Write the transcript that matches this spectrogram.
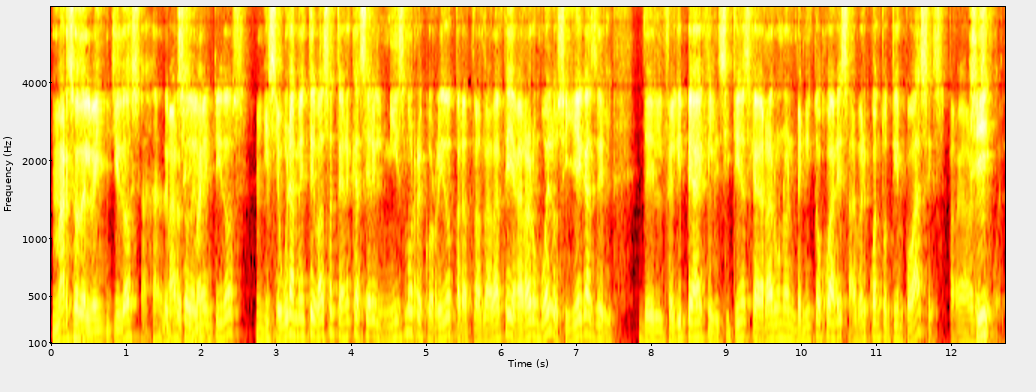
Marzo del 22. Ajá, Marzo del 22. Y seguramente vas a tener que hacer el mismo recorrido para trasladarte y agarrar un vuelo. Si llegas del, del Felipe Ángeles y tienes que agarrar uno en Benito Juárez, a ver cuánto tiempo haces para agarrar ese vuelo.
